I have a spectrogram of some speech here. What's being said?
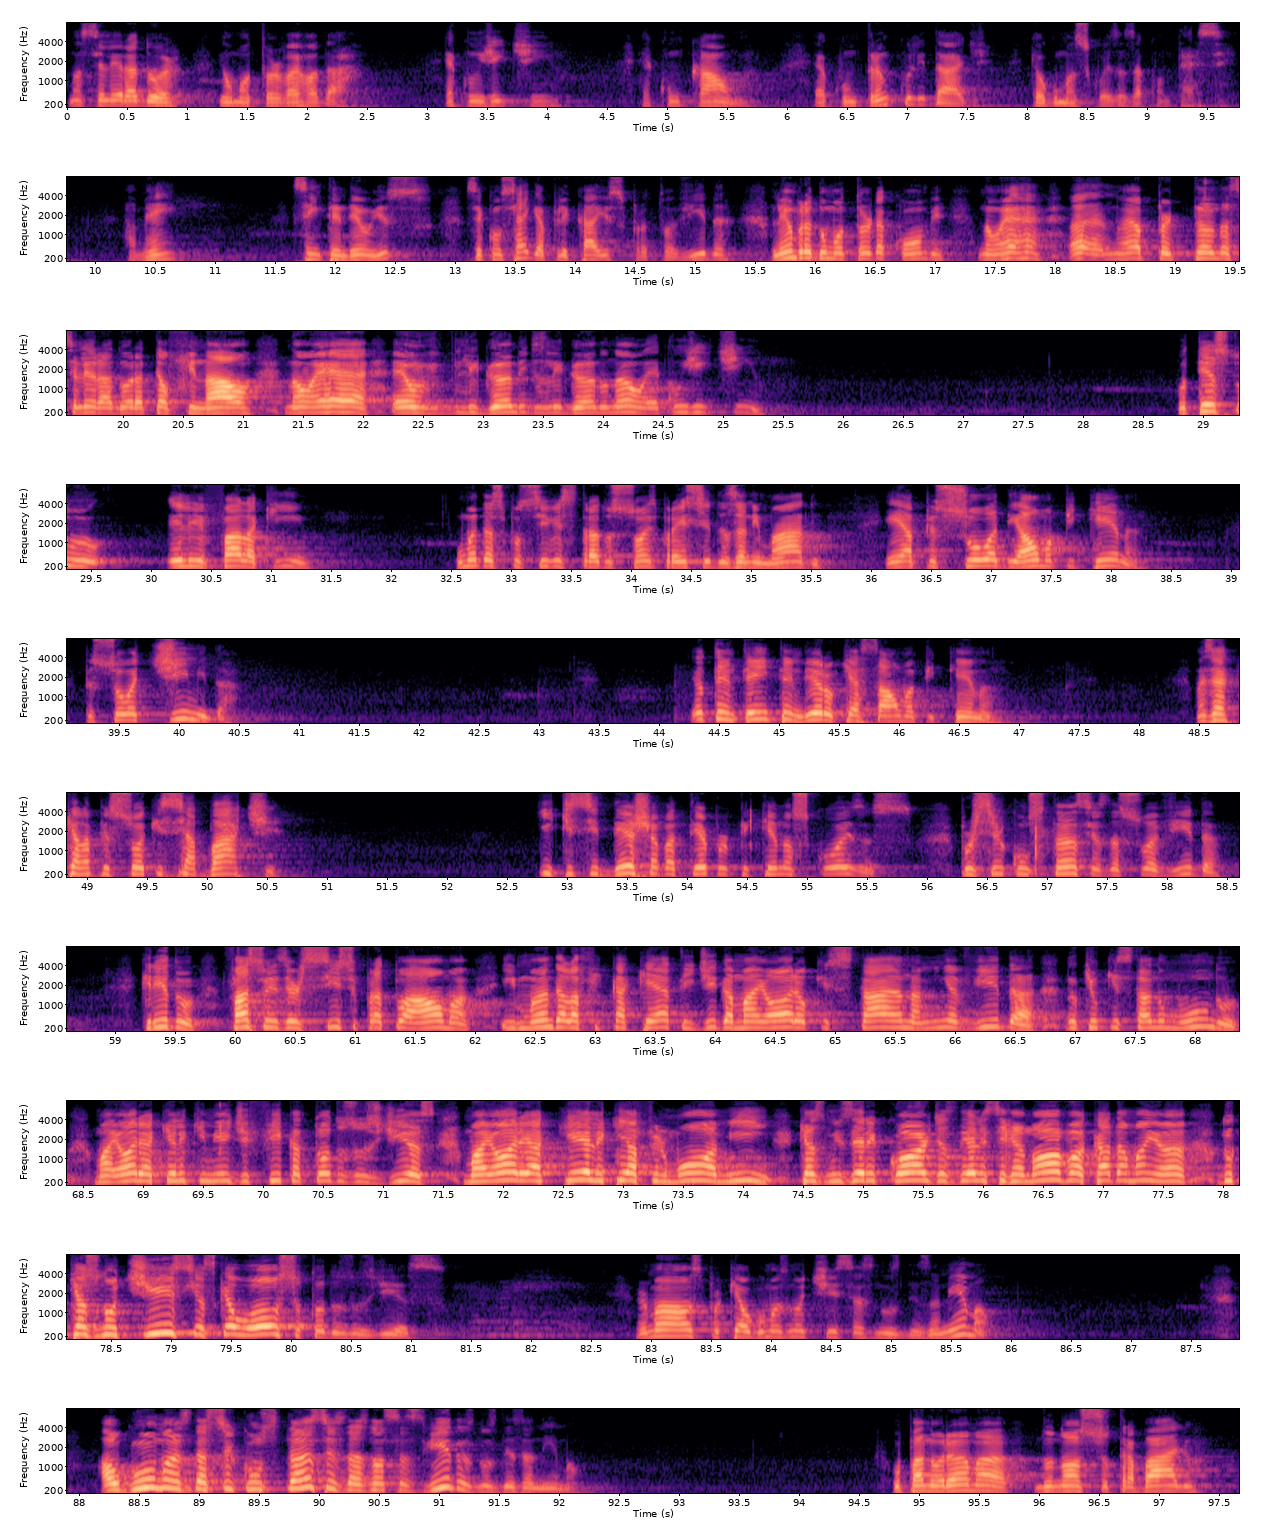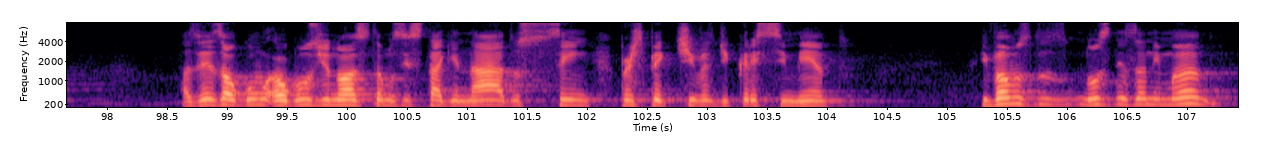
no acelerador e o motor vai rodar. É com jeitinho, é com calma, é com tranquilidade que algumas coisas acontecem. Amém? Você entendeu isso? Você consegue aplicar isso para a tua vida? Lembra do motor da Kombi? Não é, ah, não é apertando o acelerador até o final, não é, é eu ligando e desligando, não, é com jeitinho. O texto ele fala aqui uma das possíveis traduções para esse desanimado é a pessoa de alma pequena, pessoa tímida. Eu tentei entender o que é essa alma pequena, mas é aquela pessoa que se abate e que se deixa abater por pequenas coisas, por circunstâncias da sua vida Querido, faça um exercício para a tua alma e manda ela ficar quieta e diga: maior é o que está na minha vida do que o que está no mundo. Maior é aquele que me edifica todos os dias. Maior é aquele que afirmou a mim que as misericórdias dele se renovam a cada manhã do que as notícias que eu ouço todos os dias. Irmãos, porque algumas notícias nos desanimam. Algumas das circunstâncias das nossas vidas nos desanimam. O panorama do nosso trabalho, às vezes algum, alguns de nós estamos estagnados, sem perspectivas de crescimento, e vamos nos desanimando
